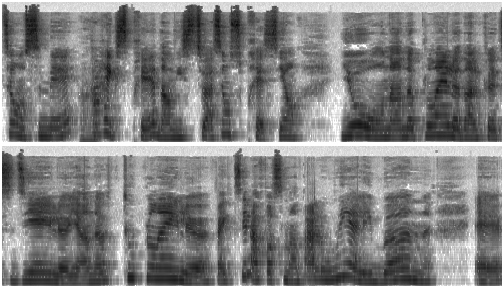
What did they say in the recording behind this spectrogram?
sais on se met uh-huh. par exprès dans des situations sous pression. Yo on en a plein là dans le quotidien là. Il y en a tout plein là. Fait que tu sais la force mentale oui elle est bonne euh,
